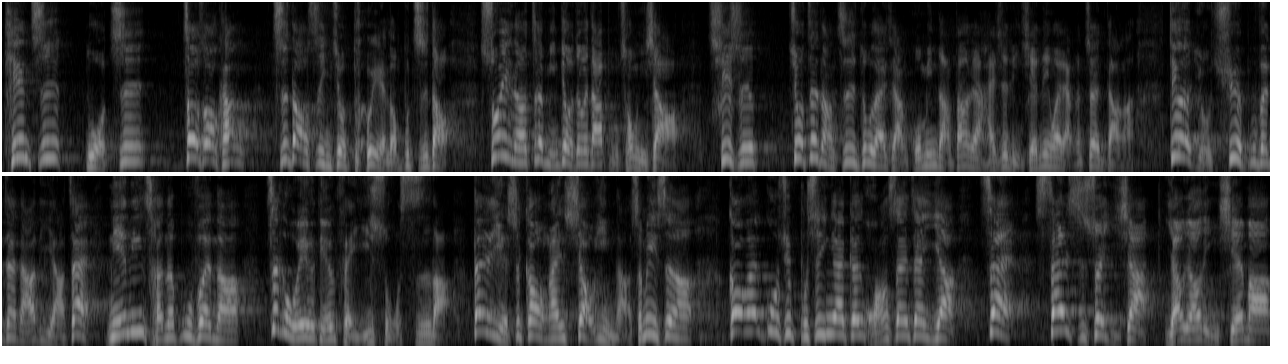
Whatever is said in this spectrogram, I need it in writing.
天知我知，赵少康知道事情就独眼龙不知道，所以呢，这个民调我再为大家补充一下啊，其实。就政党制度来讲，国民党当然还是领先另外两个政党啊。第二有趣的部分在哪里啊？在年龄层的部分呢？这个我也有点匪夷所思啦。但是也是高安效应啊，什么意思呢？高安过去不是应该跟黄珊珊一样，在三十岁以下遥遥领先吗？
